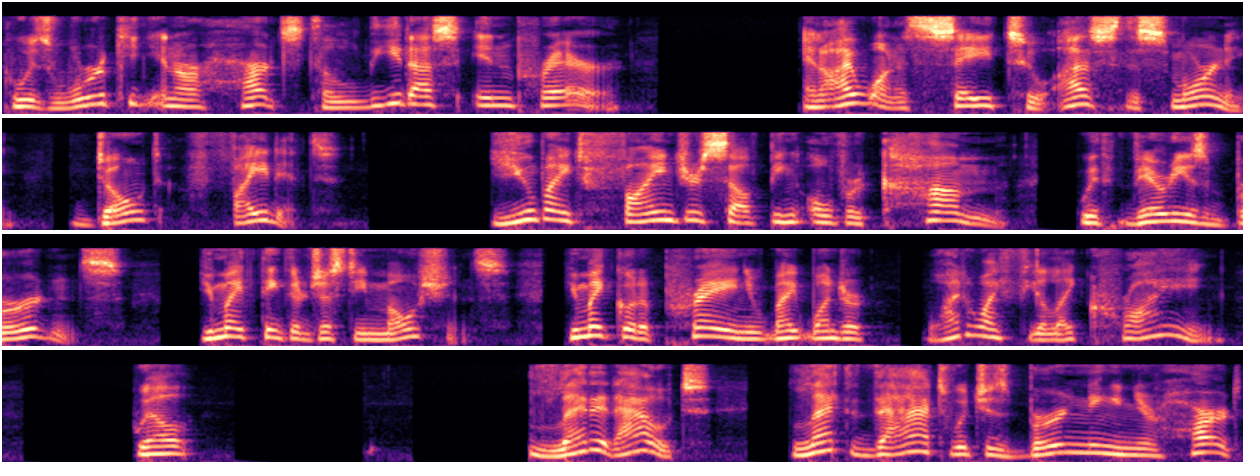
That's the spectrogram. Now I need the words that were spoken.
who is working in our hearts to lead us in prayer. And I want to say to us this morning don't fight it. You might find yourself being overcome with various burdens. You might think they're just emotions. You might go to pray and you might wonder, why do I feel like crying? Well, let it out. Let that which is burning in your heart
